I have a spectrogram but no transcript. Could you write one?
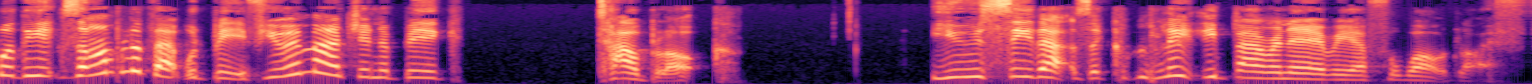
well, the example of that would be if you imagine a big tower block, you see that as a completely barren area for wildlife.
